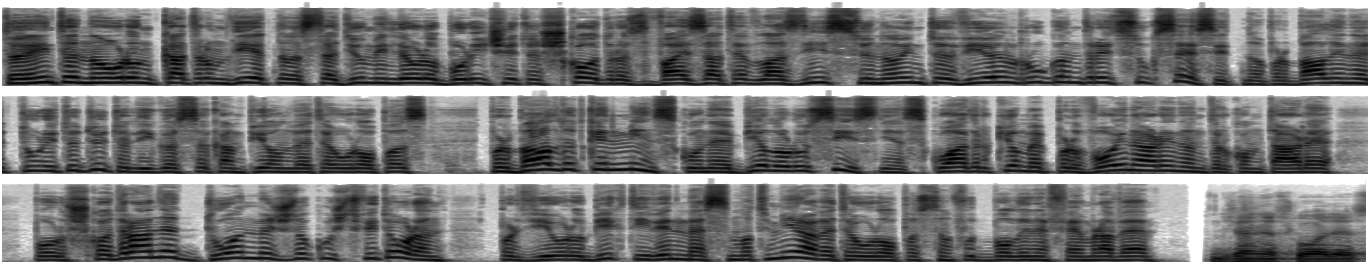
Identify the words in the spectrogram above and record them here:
Të enjten në orën 14 në stadiumin Loro Boriçi të Shkodrës, vajzat e Vllaznisë synojnë të vijojnë rrugën drejt suksesit në përballjen e turit të dytë të Ligës së Kampioneve të Europës. Përballë do të kenë Minskun e Bjellorusisë, një skuadër kjo me përvojë në arenën ndërkombëtare, por shkodranet duan me çdo kusht fitoren për të vijuar objektivin mes më të mirave të Europës në futbollin e femrave. Gjendja e skuadrës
